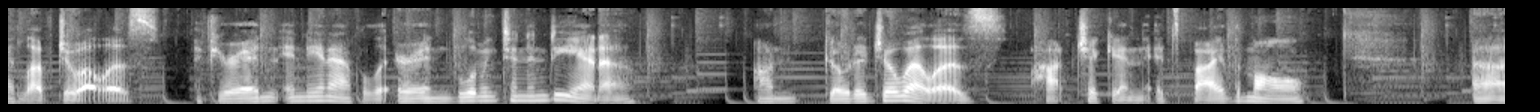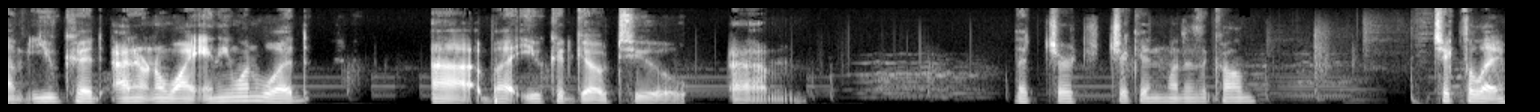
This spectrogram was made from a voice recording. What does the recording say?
I love Joella's. If you're in Indianapolis or in Bloomington, Indiana, on go to Joella's hot chicken. It's by the mall. Um, you could I don't know why anyone would, uh, but you could go to um, the church chicken. What is it called? Chick Fil A.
